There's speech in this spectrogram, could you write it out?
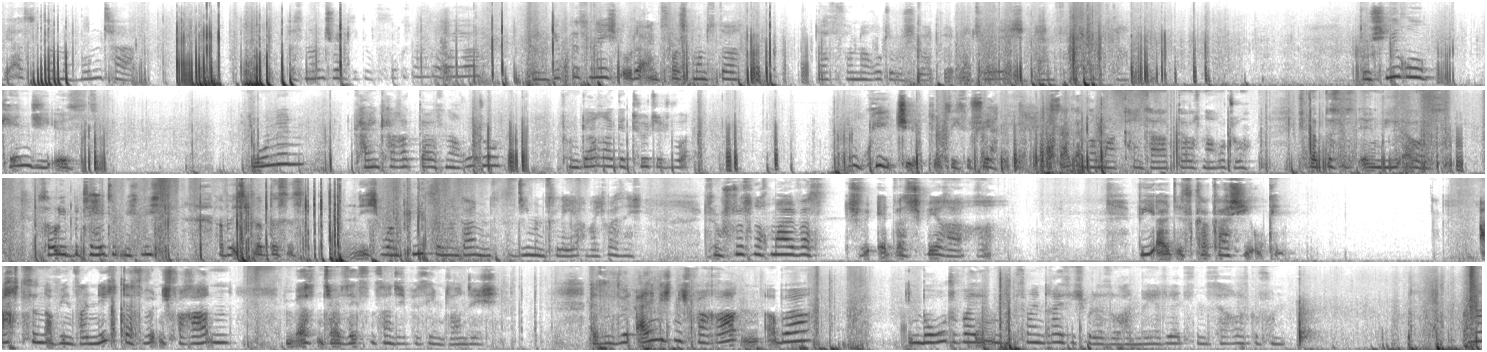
Wer ist Gamabunta? Das neunschwänzige Fuchsungeheuer? Den gibt es nicht. Oder ein Froschmonster, das von Naruto beschwört wird. Natürlich ein Froschmonster. Toshiro Kenji ist Jonen, kein Charakter aus Naruto, von Gara getötet worden. Okay, chill, plötzlich so schwer. Ich sag einfach mal kein Charakter aus Naruto. Ich glaube, das ist irgendwie aus. Sorry, bitte hatet mich nicht. Aber ich glaube, das ist nicht One Piece, sondern Diamond, Demon Slayer. Aber ich weiß nicht. Zum Schluss nochmal was etwas schwerer. Wie alt ist Kakashi? Okay. 18 auf jeden Fall nicht. Das wird nicht verraten. Im ersten Teil 26 bis 27. Also wird eigentlich nicht verraten, aber in Boruto bei 32 oder so haben wir ja letztens herausgefunden.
